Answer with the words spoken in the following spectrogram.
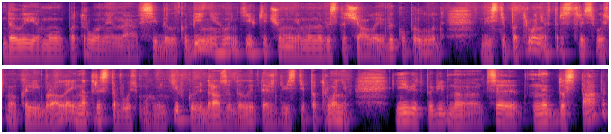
дали йому патрони на всі далекобійні гвинтівки, чому йому не вистачало, і викупили от 200 патронів 338 калібру, але і на 308 гвинтівку відразу дали теж 200 патронів. І відповідно це недостаток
